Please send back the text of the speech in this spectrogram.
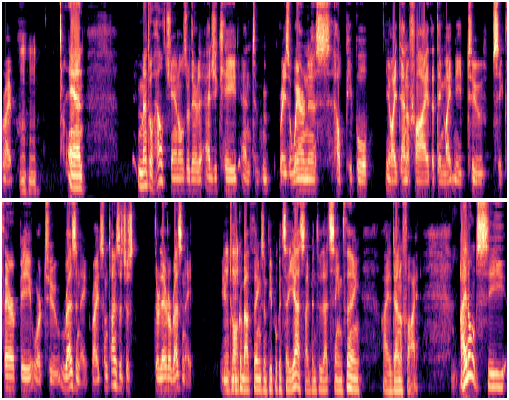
right? Mm-hmm. And mental health channels are there to educate and to raise awareness, help people you know identify that they might need to seek therapy or to resonate right? Sometimes it's just they're there to resonate. You mm-hmm. talk about things and people can say yes i've been through that same thing. I identify. I don't see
